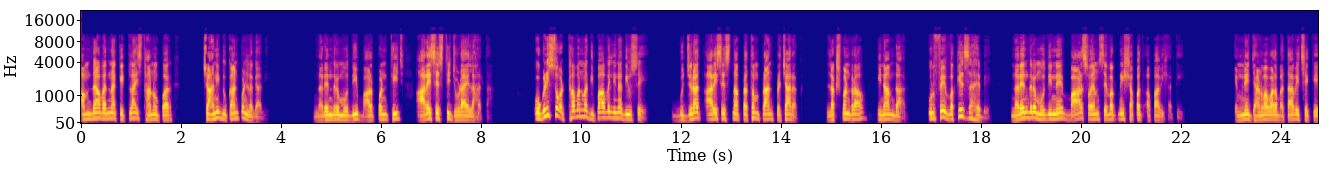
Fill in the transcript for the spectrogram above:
અમદાવાદના કેટલાય સ્થાનો પર ચાની દુકાન પણ લગાવી. નરેન્દ્ર મોદી બાળપણથી જ આરએસએસથી જોડાયેલા હતા. ઓગણીસો અઠ્ઠાવનમાં દીપાવલીના દિવસે ગુજરાત આરએસએસના પ્રથમ પ્રાંત પ્રચારક લક્ષ્મણરાવ ઇનામદાર ઉર્ફે વકીલ સાહેબે નરેન્દ્ર મોદીને બાળ સ્વયંસેવકની શપથ અપાવી હતી. એમને જાણવાવાળા બતાવે છે કે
